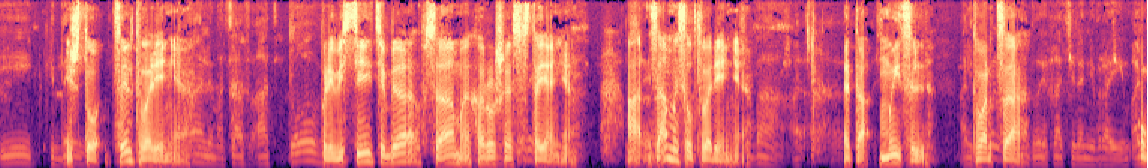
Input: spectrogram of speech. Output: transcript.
и что цель творения — привести тебя в самое хорошее состояние. А замысел творения — это мысль Творца о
